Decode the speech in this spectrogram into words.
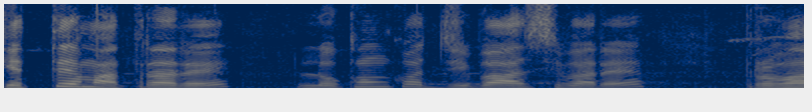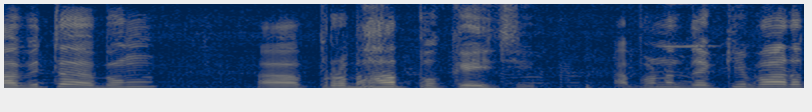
কেতে মাত্রার লোক যা আসবার প্রভাবিত এবং প্রভাব পকাইছি আপনার দেখিপারে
